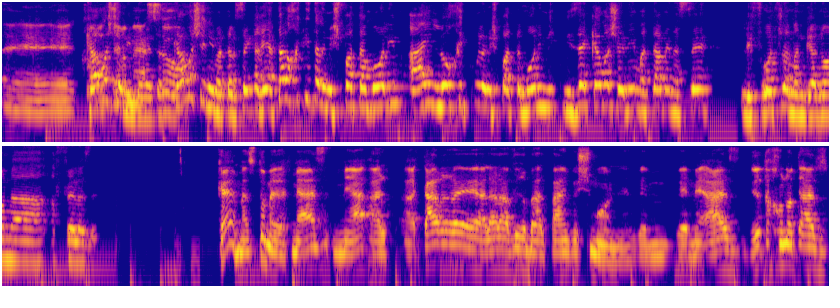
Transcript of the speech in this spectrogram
אה, כבר יותר שנים, מעשור. כמה שנים אתה מסקר? הרי אתה לא חיכית למשפט המו"לים, עין לא חיכו למשפט המו"לים, מזה כמה שנים אתה מנסה לפרוץ למנגנון האפל הזה. כן, מה זאת אומרת? מאז, מה, האתר אה, עלה לאוויר ב-2008, ומאז, ידיעות אחרונות אז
